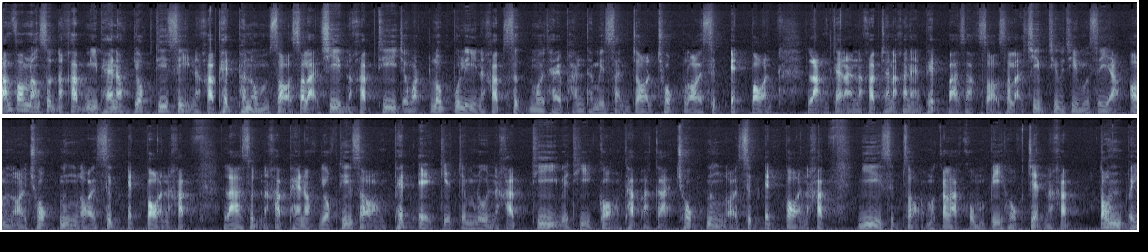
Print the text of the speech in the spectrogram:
ามฟอร์มหลังสุดนะครับมีแพ้นักยกทีสี่4นะครับเพชรพนมสอสละชพนะครับที่จังหวัดลบบุรีนะครับศึกมวยไทยพันธมิตรสัญจรชก 111 ปอนด์หลังจากนั้นนะครับชนะคะแนนเพชรป่าศักดิ์สอสละชีพที่วิทีมุสยามอ้อมน้อยชก 111 ปอนด์นะครับล่าสุดนะครับแพ้นอกยกที่ 2 เพชรเอกเกียรติจำรูนนะครับที่เวทีกองทัพอากาศชก 111 ปอนด์นะครับ22 มกราคมปี 67 นะครับ ต้นปี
